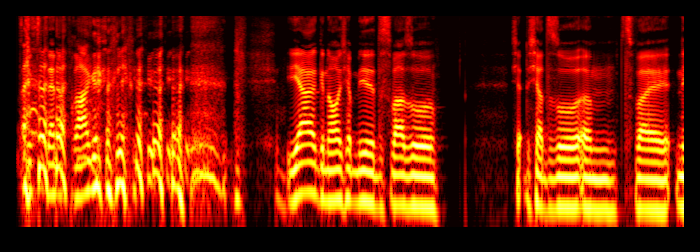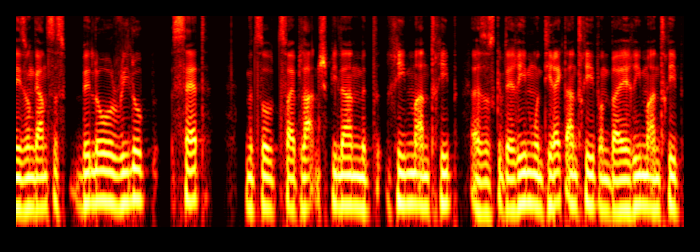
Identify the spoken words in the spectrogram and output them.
Zurück zu deiner Frage. ja, genau, ich habe mir, das war so, ich, ich hatte so ähm, zwei, nee, so ein ganzes Billo-Reloop-Set mit so zwei Plattenspielern mit Riemenantrieb. Also es gibt ja Riemen- und Direktantrieb und bei Riemenantrieb,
